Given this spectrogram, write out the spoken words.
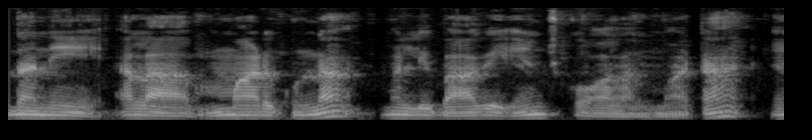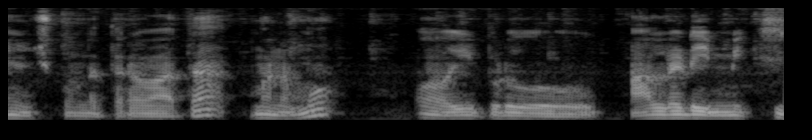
దాన్ని అలా మాడకుండా మళ్ళీ బాగా వేయించుకోవాలన్నమాట. వేయించుకున్న తర్వాత మనము ఇప్పుడు ఆల్రెడీ మిక్సీ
